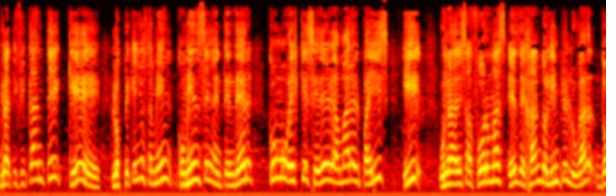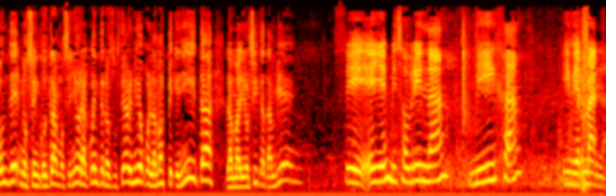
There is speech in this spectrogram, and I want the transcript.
gratificante que los pequeños también comiencen a entender cómo es que se debe amar al país y una de esas formas es dejando limpio el lugar donde nos encontramos. Señora, cuéntenos, ¿usted ha venido con la más pequeñita, la mayorcita también? Sí, ella es mi sobrina, mi hija y mi hermana.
